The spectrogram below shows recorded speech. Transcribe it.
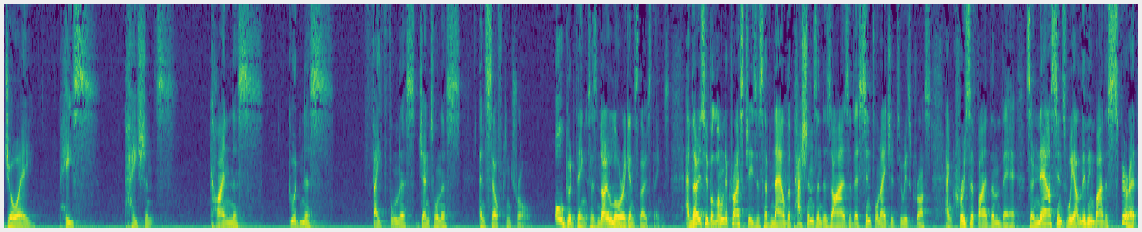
joy, peace, patience, kindness, goodness, faithfulness, gentleness, and self control. All good things. There's no law against those things. And those who belong to Christ Jesus have nailed the passions and desires of their sinful nature to his cross and crucified them there. So now, since we are living by the Spirit,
